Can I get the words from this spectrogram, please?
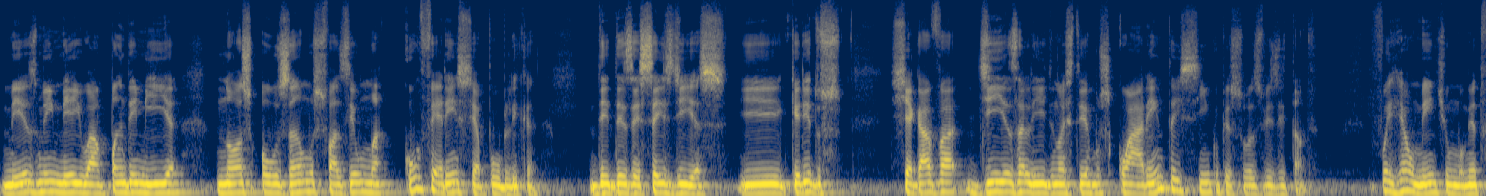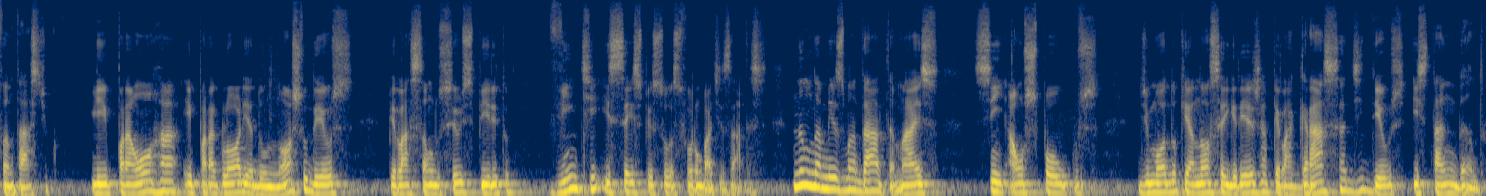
mesmo em meio à pandemia, nós ousamos fazer uma conferência pública de 16 dias. E, queridos, chegava dias ali de nós termos 45 pessoas visitando. Foi realmente um momento fantástico. E para honra e para a glória do nosso Deus, pela ação do seu Espírito, 26 pessoas foram batizadas. Não na mesma data, mas sim aos poucos, de modo que a nossa igreja, pela graça de Deus, está andando.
